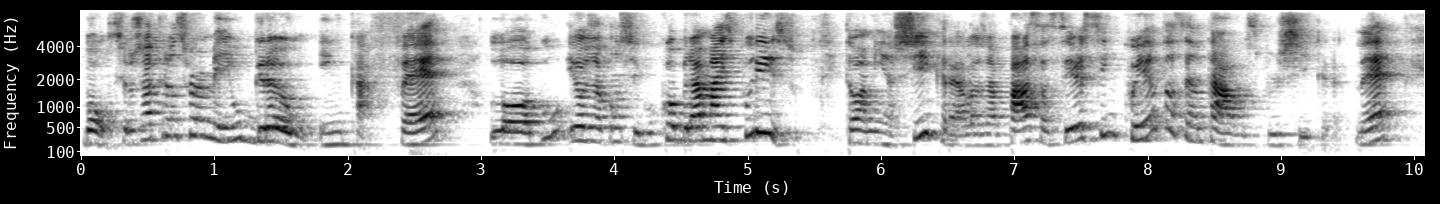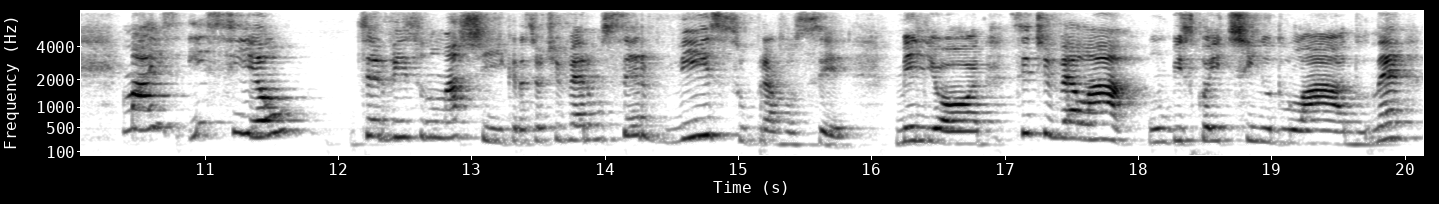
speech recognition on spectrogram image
Bom, se eu já transformei o grão em café, logo eu já consigo cobrar mais por isso. Então a minha xícara, ela já passa a ser 50 centavos por xícara, né? Mas e se eu serviço numa xícara, se eu tiver um serviço para você, melhor. Se tiver lá um biscoitinho do lado, né?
